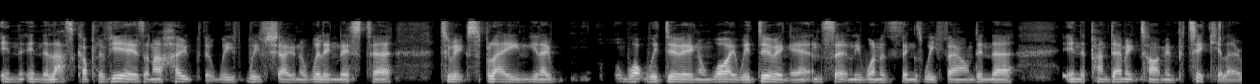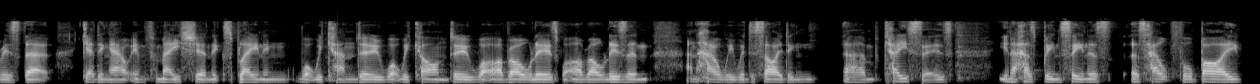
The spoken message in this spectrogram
in in the last couple of years, and I hope that we've we've shown a willingness to to explain, you know, what we're doing and why we're doing it. And certainly, one of the things we found in the in the pandemic time, in particular, is that getting out information, explaining what we can do, what we can't do, what our role is, what our role isn't, and how we were deciding um, cases you know has been seen as as helpful by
